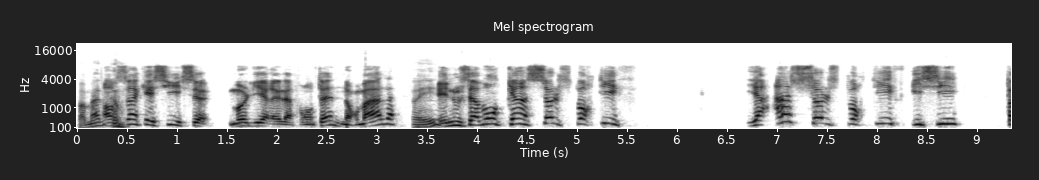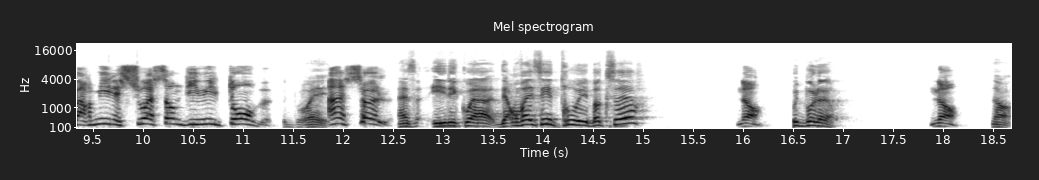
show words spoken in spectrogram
Pas mal. En 5 et 6, Molière et La Fontaine, normal. Oui. Et nous avons qu'un seul sportif. Il y a un seul sportif ici parmi les 70 000 tombes. Ouais. Un seul. Il est quoi? On va essayer de trouver boxeur? Non, Footballeur? Non. Non,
